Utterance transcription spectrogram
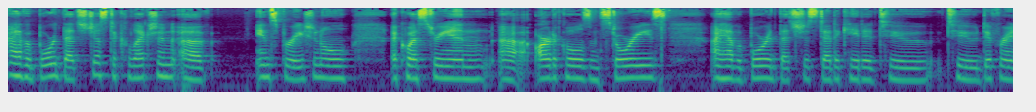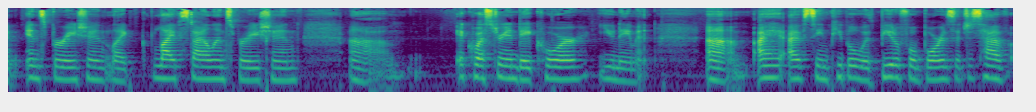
I have a board that's just a collection of inspirational equestrian uh, articles and stories. I have a board that's just dedicated to to different inspiration, like lifestyle inspiration, um, equestrian decor, you name it. Um, I, I've seen people with beautiful boards that just have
